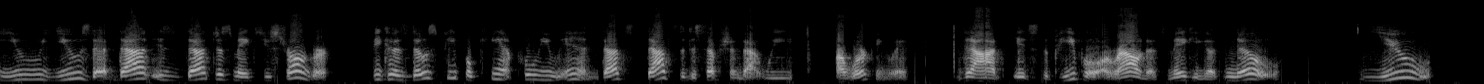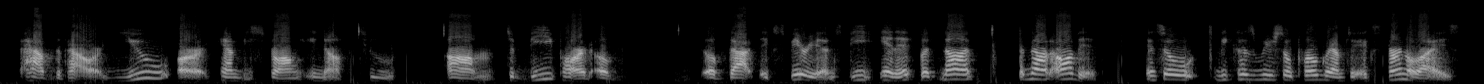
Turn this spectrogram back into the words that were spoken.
you use that that is that just makes you stronger because those people can't pull you in. That's that's the deception that we are working with that it's the people around us making us no you have the power. You are can be strong enough to um, to be part of of that experience, be in it, but not but not of it. And so, because we're so programmed to externalize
